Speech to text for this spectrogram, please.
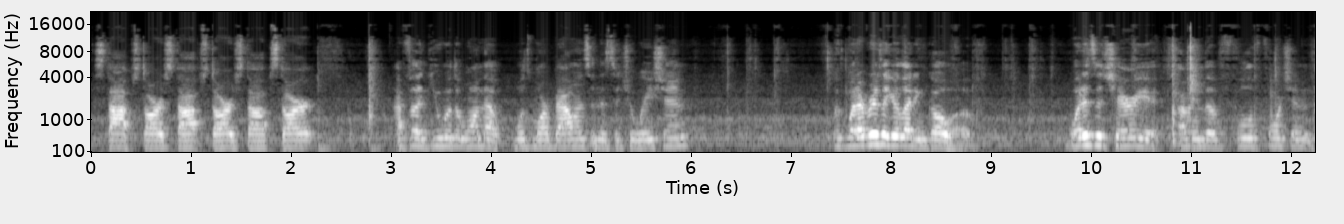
stop, start, stop, start, stop, start. I feel like you were the one that was more balanced in the situation. With whatever it is that you're letting go of. What is the chariot? I mean, the Wheel of Fortune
